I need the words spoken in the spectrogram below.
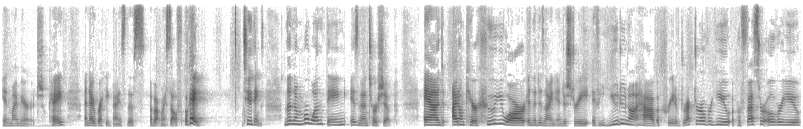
in my marriage, okay? And I recognize this about myself. Okay, two things. The number one thing is mentorship. And I don't care who you are in the design industry, if you do not have a creative director over you, a professor over you,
